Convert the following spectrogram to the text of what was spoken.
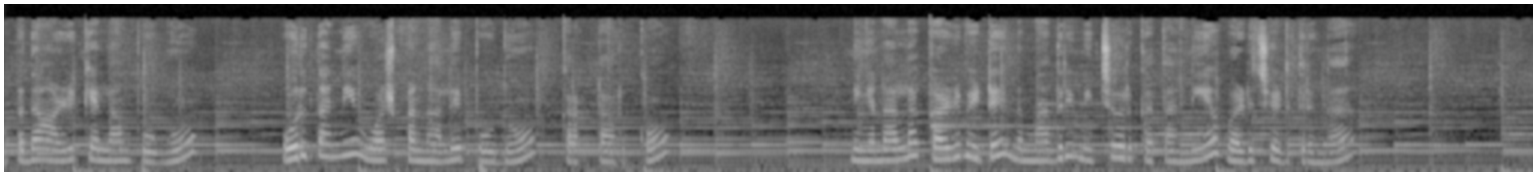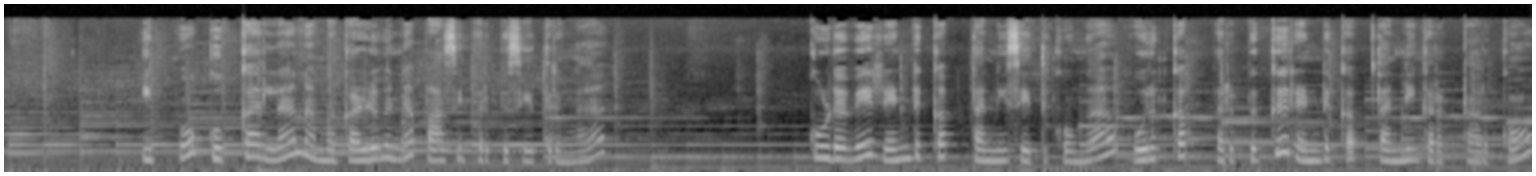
அப்போ தான் அழுக்கெல்லாம் போகும். ஒரு தண்ணி வாஷ் பண்ணாலே போதும். கரெக்டாக இருக்கும். நீங்கள் நல்லா கழுவிட்டு இந்த மாதிரி மிச்சம் இருக்க தண்ணியை வடித்து எடுத்துருங்க. இப்போது குக்கரில் நம்ம கழுவின பாசிப்பருப்பு சேர்த்துருங்க. கூடவே ரெண்டு கப் தண்ணி சேர்த்துக்கோங்க. ஒரு கப் பருப்புக்கு ரெண்டு கப் தண்ணி கரெக்டாக இருக்கும்.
